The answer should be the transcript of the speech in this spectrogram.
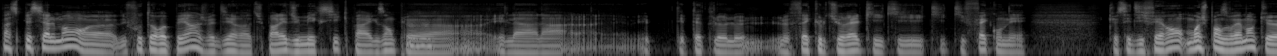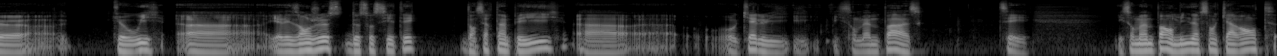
Pas spécialement euh, du foot européen, je veux dire, tu parlais du Mexique par exemple, Mhm. euh, et, la, la- et peut-être le, le- le fait culturel qui, qui, qui, qui fait qu'on est, que c'est différent. Moi je pense vraiment que, que oui, euh, il y a des enjeux de société dans certains pays euh, auxquels ils, ils sont même pas, à ce- sais, ils sont même pas en 1940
